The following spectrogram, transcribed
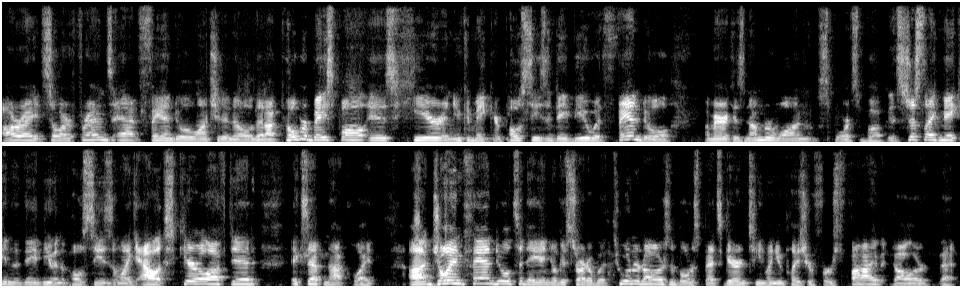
All right, so our friends at FanDuel want you to know that October baseball is here, and you can make your postseason debut with FanDuel America's number one sports book. It's just like making the debut in the postseason, like Alex Kirilloff did, except not quite. Uh, join FanDuel today, and you'll get started with $200 in bonus bets guaranteed when you place your first $5 bet.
